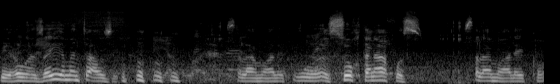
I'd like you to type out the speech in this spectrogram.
تبيعوها زي ما أنتم عاوزين. السلام عليكم. والسوق تنافس. السلام عليكم.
